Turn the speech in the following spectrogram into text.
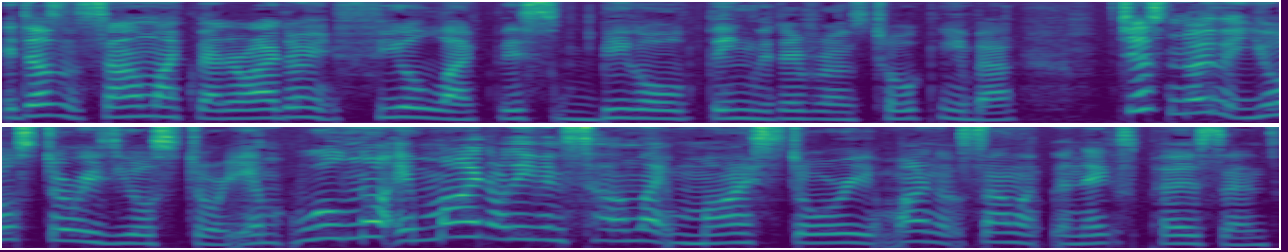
it doesn't sound like that, or I don't feel like this big old thing that everyone's talking about. Just know that your story is your story. And will not, it might not even sound like my story, it might not sound like the next person's,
